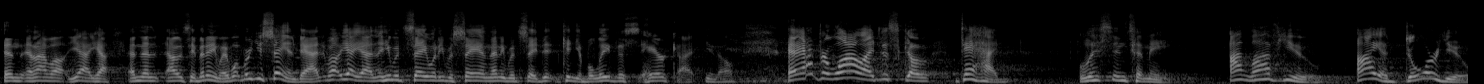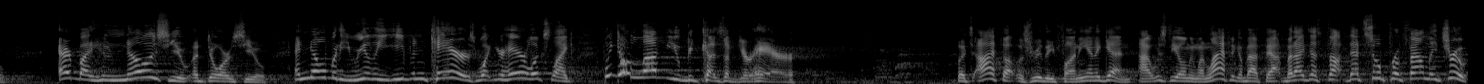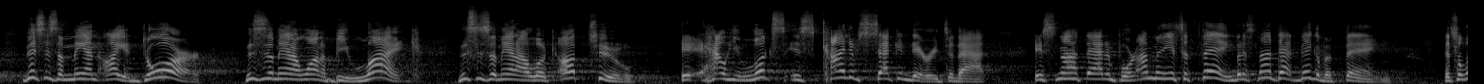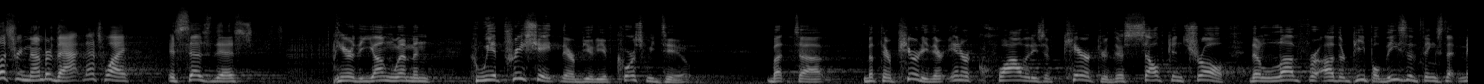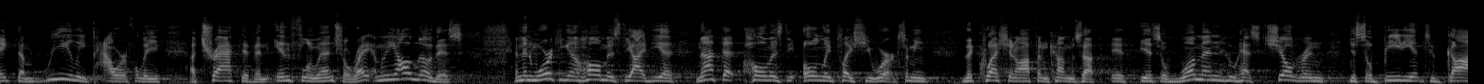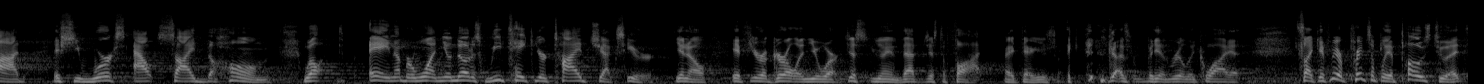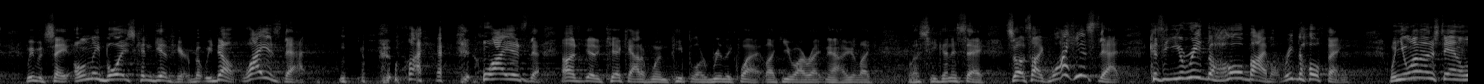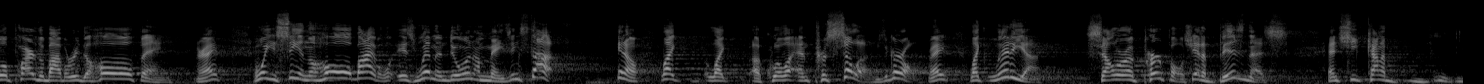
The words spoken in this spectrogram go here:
And, and I, well, yeah, yeah. And then I would say, But anyway, what were you saying, Dad? Well, yeah, yeah. And then he would say what he was saying. And then he would say, Can you believe this haircut? You know? And after a while, I just go, Dad, listen to me. I love you. I adore you. Everybody who knows you adores you. And nobody really even cares what your hair looks like. We don't love you because of your hair. Which I thought was really funny. And again, I was the only one laughing about that, but I just thought that's so profoundly true. This is a man I adore. This is a man I want to be like. This is a man I look up to. It, how he looks is kind of secondary to that. It's not that important. I mean, it's a thing, but it's not that big of a thing. And so let's remember that. That's why it says this here the young women who we appreciate their beauty. Of course we do. But, uh, but their purity, their inner qualities of character, their self control, their love for other people, these are the things that make them really powerfully attractive and influential, right? I mean, we all know this. And then working at home is the idea not that home is the only place she works. I mean, the question often comes up if, is a woman who has children disobedient to God if she works outside the home? Well, A, number one, you'll notice we take your tithe checks here, you know, if you're a girl and you work. Just, you know, that's just a thought right there. You, you guys are being really quiet. It's like if we were principally opposed to it, we would say only boys can give here, but we don't. Why is that? why, why is that? I was getting a kick out of when people are really quiet, like you are right now. You're like, what's he going to say? So it's like, why is that? Because you read the whole Bible, read the whole thing. When you want to understand a little part of the Bible, read the whole thing, right? And what you see in the whole Bible is women doing amazing stuff. You know, like, like Aquila and Priscilla, who's a girl, right? Like Lydia, seller of purple. She had a business and she kind of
